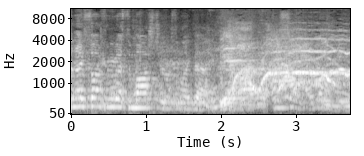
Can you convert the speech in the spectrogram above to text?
a nice song for you guys to mosh to or something like that. Yeah.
